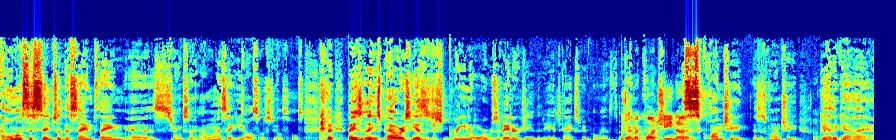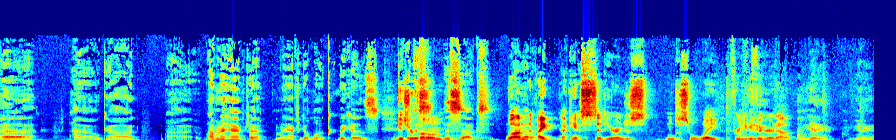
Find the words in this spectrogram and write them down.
almost essentially the same thing as Shang Tsung. I want to say he also steals souls, but basically his power is he has just green orbs of energy that he attacks people with. We're talking about Quan Chi, not This is Quan Chi. This is Quan Chi. Okay. The other guy, uh, oh god, I'm gonna have to. I'm gonna have to go look because Get your this, phone. This sucks. Well, I I'm, gotta- I I can't sit here and just and just wait for you to figure it out. I'm getting it. I'm getting it.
